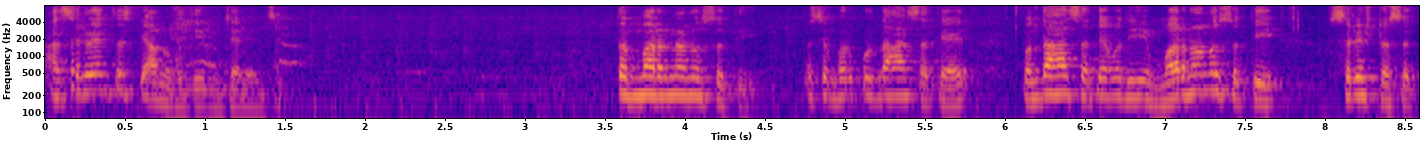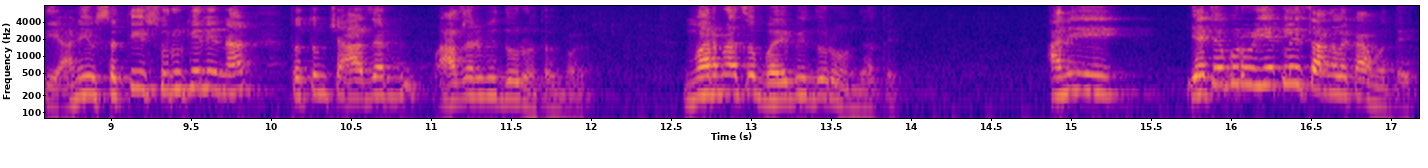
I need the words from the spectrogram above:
आणि सगळ्यांचंच ती अनुभूती विचारायची तर मरणानुसती. तसे भरपूर दहा सती आहेत. पण दहा सत्यामध्ये ही मरणानुसती श्रेष्ठ सती. आणि सती सुरू केली ना तर तुमचे आजार आजार बी दूर होतात बघा. मरणाचं भय बी दूर होऊन जाते. आणि याच्याबरोबर एकलंही चांगलं काम होते.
